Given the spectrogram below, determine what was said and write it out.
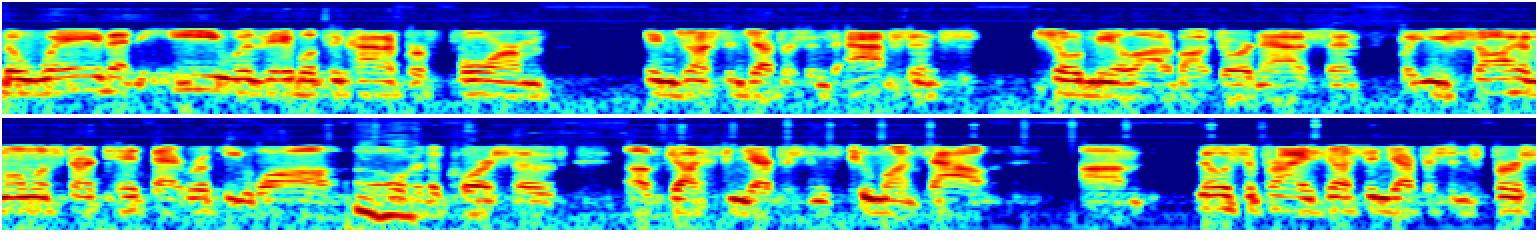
the way that he was able to kind of perform in Justin Jefferson's absence showed me a lot about Jordan Addison. But you saw him almost start to hit that rookie wall over the course of of Justin Jefferson's two months out. Um, no surprise, Justin Jefferson's first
